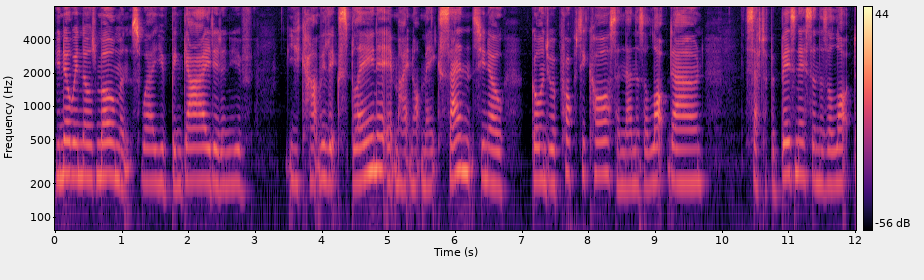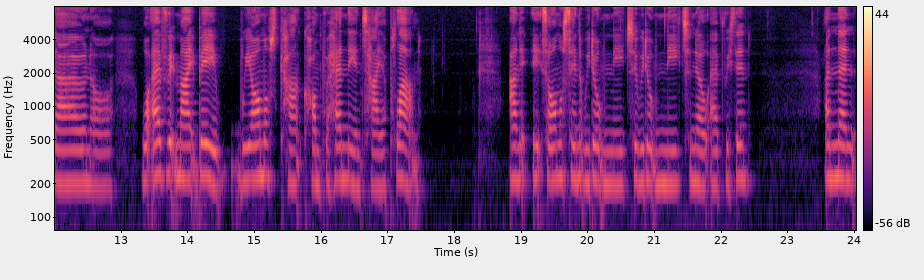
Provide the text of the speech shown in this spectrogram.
You know, in those moments where you've been guided and you've you can't really explain it, it might not make sense, you know, go and do a property course and then there's a lockdown, set up a business and there's a lockdown, or whatever it might be, we almost can't comprehend the entire plan. And it's almost saying that we don't need to, we don't need to know everything. And then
